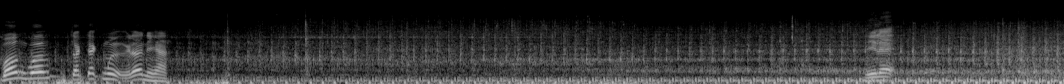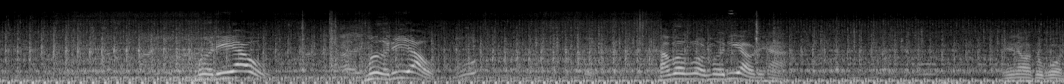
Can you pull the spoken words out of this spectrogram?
เบิ่งเบิ่งจักจักมือแล้วนี่ฮะนี่แหละ มือเดียว มือเดียวถ้าเบิ่งรถมือเดียวนี่ฮะนี่เนาะทุกคน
